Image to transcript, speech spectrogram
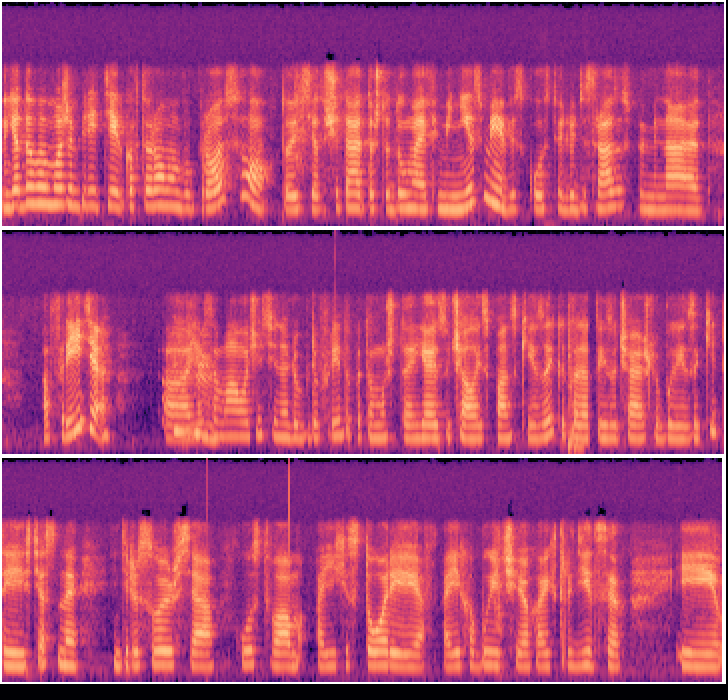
Но я думаю, можем перейти ко второму вопросу. То есть я считаю то, что думая о феминизме в искусстве, люди сразу вспоминают о Фриде. Mm-hmm. Я сама очень сильно люблю Фриду, потому что я изучала испанский язык, и когда ты изучаешь любые языки, ты, естественно, интересуешься искусством, о их истории, о их обычаях, о их традициях. И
